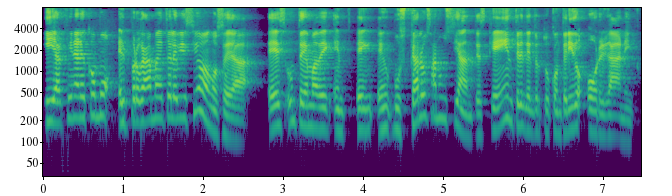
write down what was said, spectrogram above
Y al final es como el programa de televisión, o sea, es un tema de en- en- en buscar los anunciantes que entren dentro de tu contenido orgánico.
